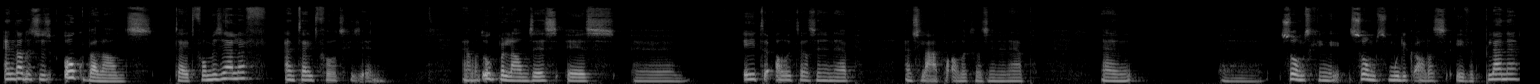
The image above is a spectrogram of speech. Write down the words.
En dat is dus ook balans. Tijd voor mezelf en tijd voor het gezin. En wat ook balans is, is uh, eten als ik daar zin in heb en slapen als ik daar zin in heb. En uh, soms, ging soms moet ik alles even plannen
